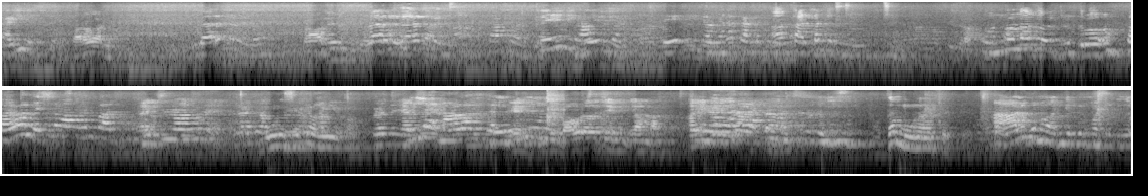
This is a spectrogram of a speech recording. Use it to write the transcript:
கை பரவாயில்ல. என்ன வேணும். வேற என்ன வேணுமா? கிரேவி கிரேவி. ஆ கடலை கட்டணும் ஒன்னொன்னா சொல்லிட்டு இருக்கிறோம் மூணு செட்டு வாங்கியிருக்கோம். பவுல வச்சு நிற்கலாம்டா மொத்தம் மூணாவது செட்டு ஆளுக்கு ஒன்று வாங்கியிருக்க மாட்டேங்குது.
